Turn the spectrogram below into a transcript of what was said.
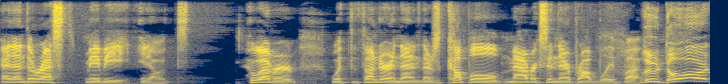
and then the rest maybe you know whoever with the Thunder, and then there's a couple Mavericks in there probably, but Lu Dort.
